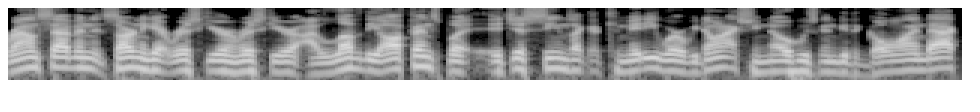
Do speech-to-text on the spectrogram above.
round seven, it's starting to get riskier and riskier. I love the offense, but it just seems like a committee where we don't actually know who's going to be the goal line back.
